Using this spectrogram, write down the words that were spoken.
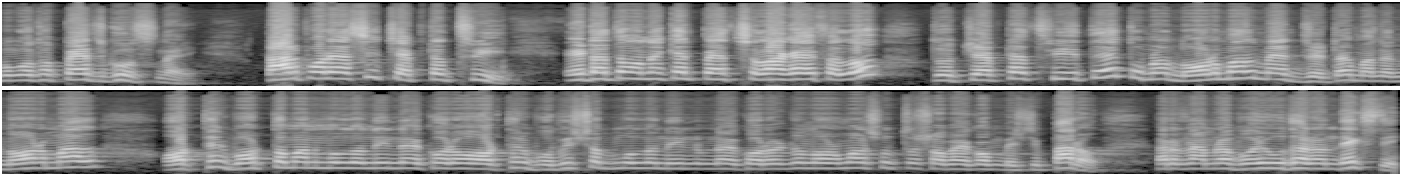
এবং অত প্যাচ ঘোষ নাই। তারপরে আসি চ্যাপ্টার থ্রি এটাতে অনেকের প্যাচ লাগাই ফেলো। তো চ্যাপ্টার থ্রিতে তোমরা নর্মাল ম্যাথ যেটা মানে নর্মাল অর্থের বর্তমান মূল্য নির্ণয় করো, অর্থের ভবিষ্যৎ মূল্য নির্ণয় করো, এটা নর্মাল সূত্র সবাই কম বেশি পারো। কারণ আমরা বই উদাহরণ দেখছি।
